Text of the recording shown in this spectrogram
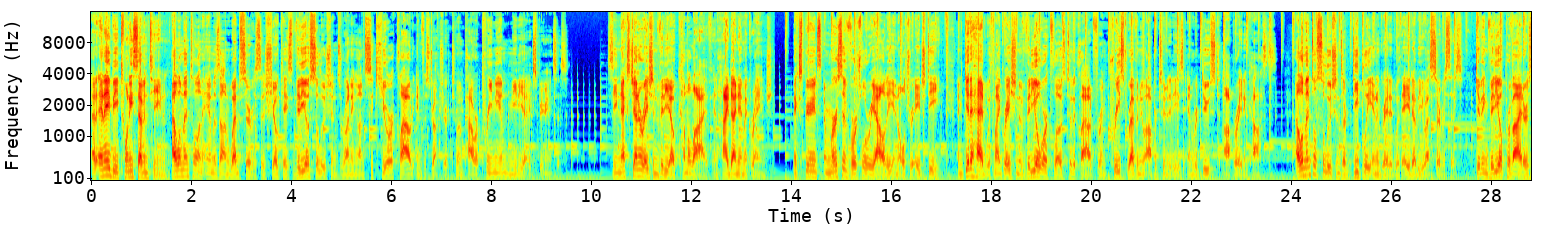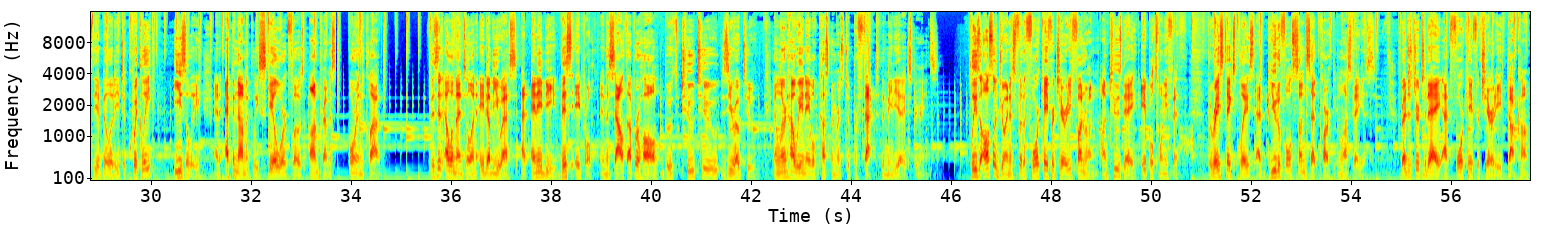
At NAB 2017, Elemental and Amazon Web Services showcase video solutions running on secure cloud infrastructure to empower premium media experiences. See next generation video come alive in high dynamic range. Experience immersive virtual reality in Ultra HD and get ahead with migration of video workflows to the cloud for increased revenue opportunities and reduced operating costs. Elemental solutions are deeply integrated with AWS services, giving video providers the ability to quickly, easily, and economically scale workflows on-premise or in the cloud. Visit Elemental and AWS at NAB this April in the South Upper Hall, booth 2202, and learn how we enable customers to perfect the media experience. Please also join us for the 4K for Charity Fun Run on Tuesday, April 25th. The race takes place at beautiful Sunset Park in Las Vegas. Register today at 4kforcharity.com.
